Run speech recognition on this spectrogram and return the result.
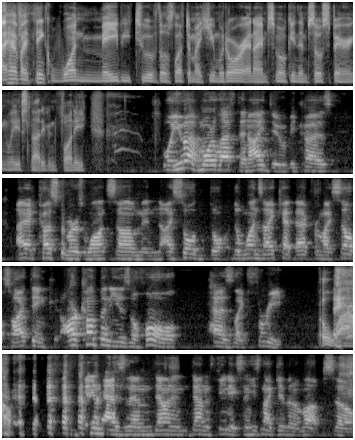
I have I think one maybe two of those left in my humidor and I'm smoking them so sparingly it's not even funny. Well, you have more left than I do because I had customers want some, and I sold the, the ones I kept back for myself. So I think our company as a whole has like three. Oh wow. Ben has them down in down in Phoenix, and he's not giving them up. So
